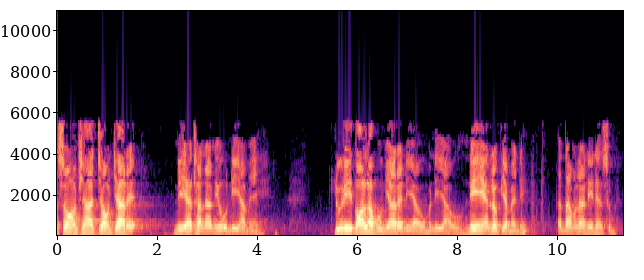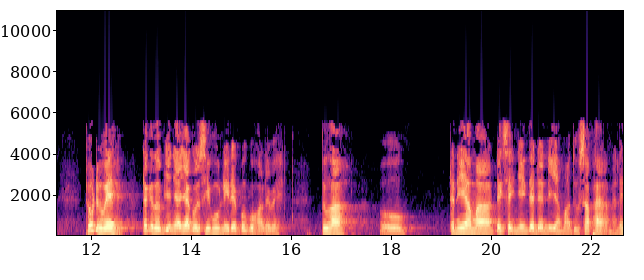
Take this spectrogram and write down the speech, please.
အစွန်အဖျားကြောင်ကြတဲ့နေရာဌာနမျိုးနေရမယ်လူတွေသွားလာမှုများတဲ့နေရာကိုမနေရဘူးနေရင်အလုပ်ပြတ်မယ်နိ အတမလန်နေတဲ့ဆုမယ်ထို့တူပဲတက္ကသိုလ်ပညာရပ်ကိုစီးပူးနေတဲ့ပုဂ္ဂိုလ်ဟာလည်းပဲသူဟာဟိုတနေရာမှာတိတ်ဆိတ်ငြိမ်သက်တဲ့နေရာမှာသူစာဖတ်ရမယ်လေ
